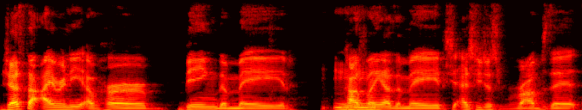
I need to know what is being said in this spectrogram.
just the irony of her being the maid, Mhm. cosplaying as a maid, she, and she just rubs it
